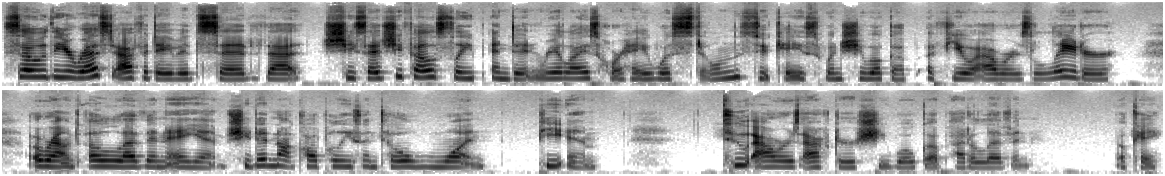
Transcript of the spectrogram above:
So the arrest affidavit said that she said she fell asleep and didn't realize Jorge was still in the suitcase when she woke up a few hours later around 11 a.m. She did not call police until 1 p.m. 2 hours after she woke up at 11. Okay.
